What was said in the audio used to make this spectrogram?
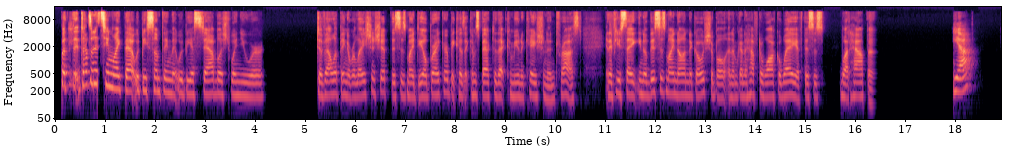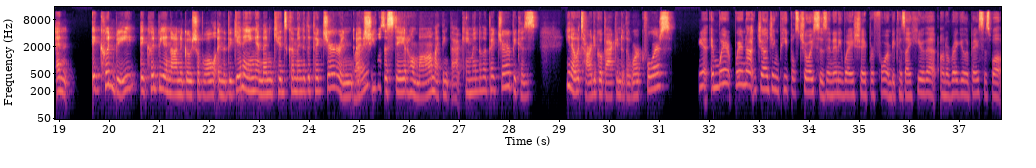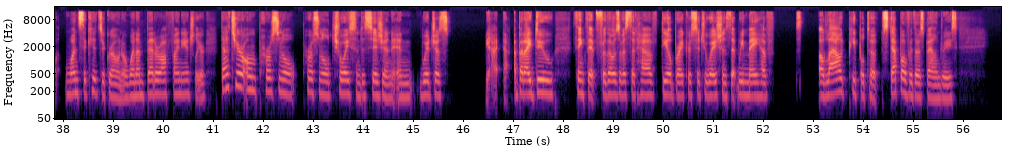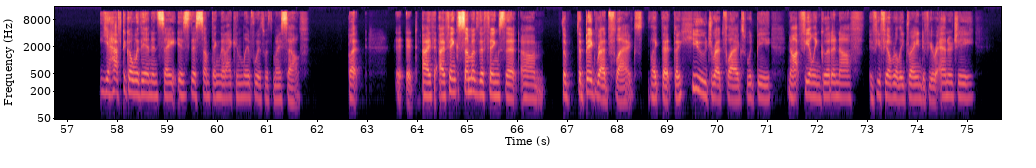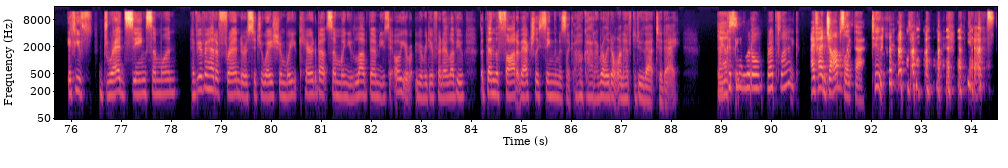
But doesn't it seem like that would be something that would be established when you were developing a relationship? This is my deal breaker because it comes back to that communication and trust. And if you say, you know, this is my non negotiable and I'm going to have to walk away if this is what happened. Yeah. And it could be, it could be a non negotiable in the beginning. And then kids come into the picture. And uh, right. she was a stay at home mom. I think that came into the picture because, you know, it's hard to go back into the workforce. Yeah, and we're we're not judging people's choices in any way, shape, or form because I hear that on a regular basis. Well, once the kids are grown, or when I'm better off financially, or that's your own personal personal choice and decision, and we're just yeah. But I do think that for those of us that have deal breaker situations, that we may have allowed people to step over those boundaries you have to go within and say, is this something that I can live with with myself? But it, it I, I think some of the things that um, the the big red flags, like that, the huge red flags would be not feeling good enough. If you feel really drained of your energy, if you dread seeing someone, have you ever had a friend or a situation where you cared about someone, you love them, you say, "Oh, you're you're my dear friend, I love you," but then the thought of actually seeing them is like, "Oh God, I really don't want to have to do that today." That yes. could be a little red flag. I've had jobs like that too. yes.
